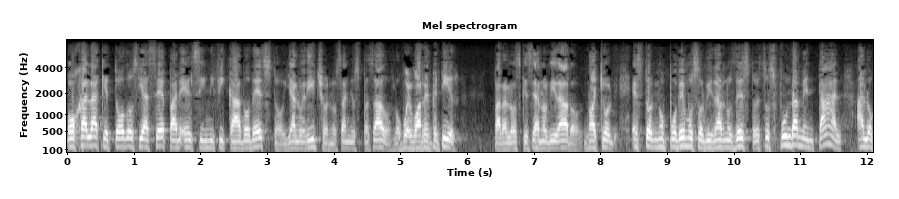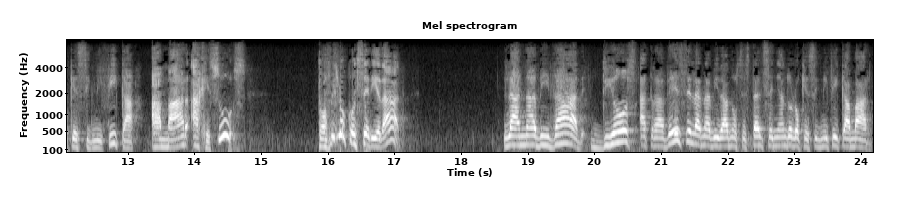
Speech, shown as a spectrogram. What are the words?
Ojalá que todos ya sepan el significado de esto. Ya lo he dicho en los años pasados, lo vuelvo a repetir para los que se han olvidado. No hay que, esto no podemos olvidarnos de esto. Esto es fundamental a lo que significa amar a Jesús. Tómelo con seriedad. La Navidad, Dios a través de la Navidad nos está enseñando lo que significa amar.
